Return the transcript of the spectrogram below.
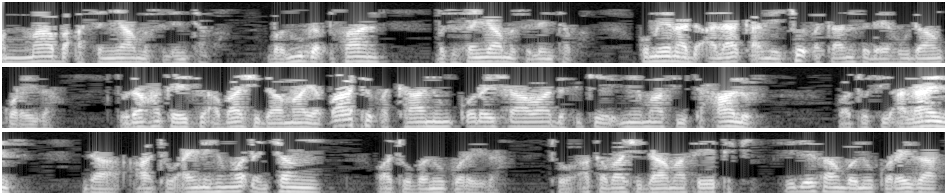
amma ba a san ya musulunta ba. Banu Gatfan ba su san ya musulunta ba. Kuma yana da alaka mai kyau tsakaninsa da Yahudawan Quraiza to dan haka ya ce a bashi dama ya bata tsakanin Quraishawa da suke nema su tahaluf wato su alliance da wato ainihin waɗancan wato Banu Quraiza to aka bashi dama sai ya tafi. Sai dai ya samu Banu Quraiza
